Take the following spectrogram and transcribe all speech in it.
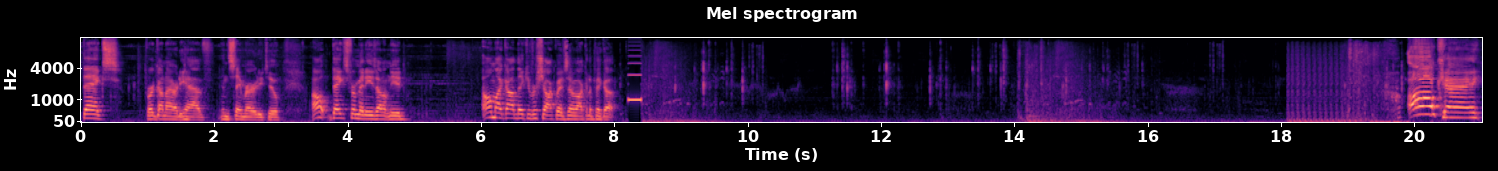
Thanks. For a gun I already have. And the same rarity, too. Oh, thanks for minis I don't need. Oh my god, thank you for shockwaves that I'm not gonna pick up. Okay.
